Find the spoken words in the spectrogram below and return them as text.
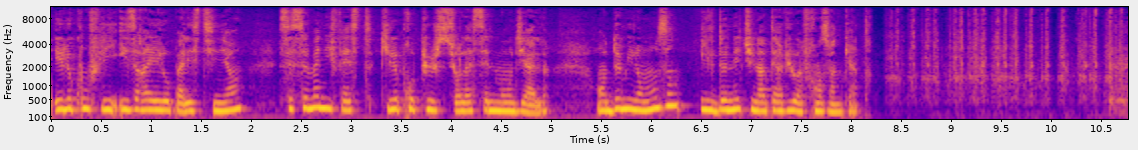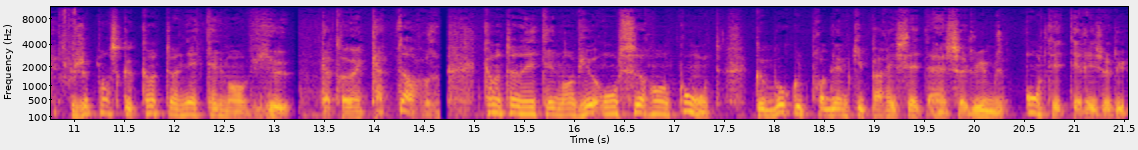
et le conflit israélo-palestinien, c'est ce manifeste qui le propulse sur la scène mondiale. En 2011, il donnait une interview à France 24. Je pense que quand on est tellement vieux, 94, quand on est tellement vieux, on se rend compte que beaucoup de problèmes qui paraissaient insolubles ont été résolus.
